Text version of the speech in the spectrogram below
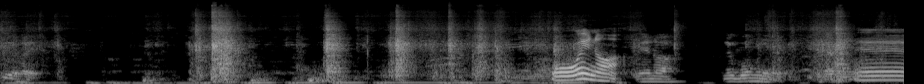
คืออะไรโอ้ยเนาะแน่นอนนึกบ่หูเออ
